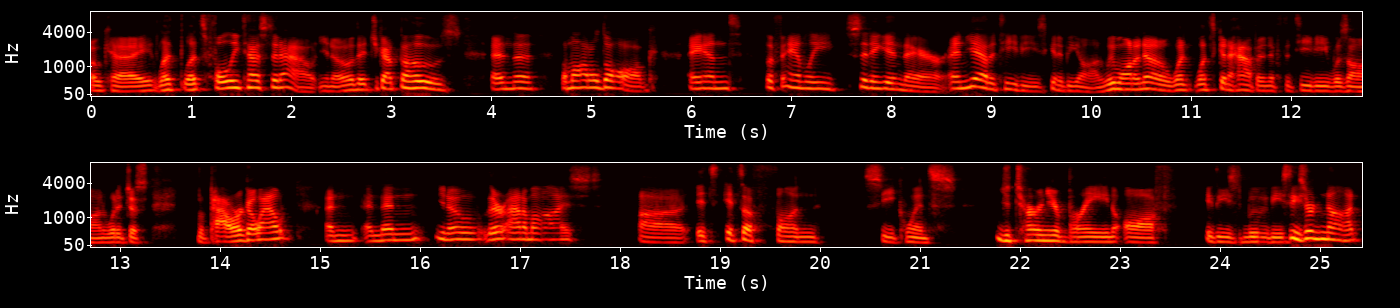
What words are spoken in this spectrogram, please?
Okay, let let's fully test it out. You know that you got the hose and the the model dog and the family sitting in there. And yeah, the TV is going to be on. We want to know what what's going to happen if the TV was on. Would it just the power go out and and then you know they're atomized? Uh, it's it's a fun sequence. You turn your brain off these movies. These are not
